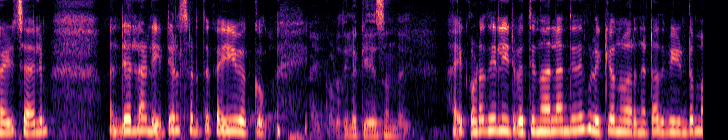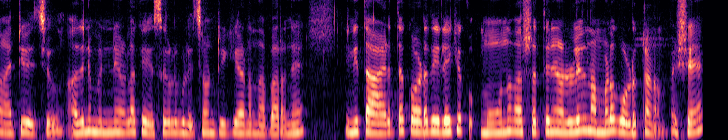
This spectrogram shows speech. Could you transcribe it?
കഴിച്ചാലും അതിന്റെ എല്ലാ ഡീറ്റെയിൽസ് എടുത്ത് കൈ വെക്കും. കേസ് എന്തായി? ഹൈക്കോടതിയിൽ ഇരുപത്തിനാലാം തീയതി വിളിക്കുമെന്ന് പറഞ്ഞിട്ട് അത് വീണ്ടും മാറ്റി വെച്ചു. അതിന് മുന്നേ ഉള്ള കേസുകൾ വിളിച്ചുകൊണ്ടിരിക്കുകയാണെന്നാണ് പറഞ്ഞത് ഇനി താഴത്തെ കോടതിയിലേക്ക് മൂന്ന് വർഷത്തിനുള്ളിൽ നമ്മൾ കൊടുക്കണം. പക്ഷേ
